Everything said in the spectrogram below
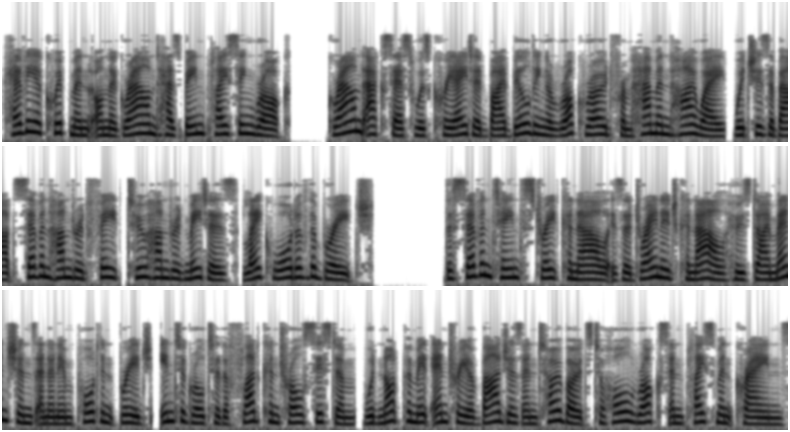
Heavy equipment on the ground has been placing rock. Ground access was created by building a rock road from Hammond Highway, which is about 700 feet 200 meters lake ward of the breach. The 17th Street Canal is a drainage canal whose dimensions and an important bridge, integral to the flood control system, would not permit entry of barges and towboats to haul rocks and placement cranes.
